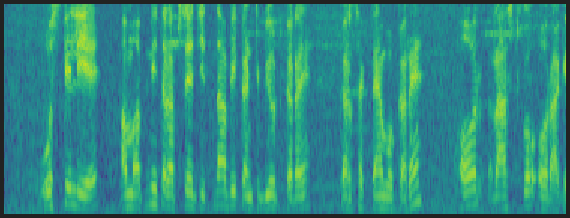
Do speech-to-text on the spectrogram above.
उसके लिए हम अपनी तरफ़ से जितना भी कंट्रीब्यूट करें, कर सकते हैं वो करें और राष्ट्र को और आगे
